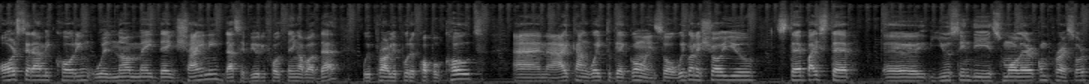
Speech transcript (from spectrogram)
or ceramic coating will not make them shiny. That's a beautiful thing about that. We probably put a couple coats and i can't wait to get going. So we're to show you step by step uh, using the small air compressor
